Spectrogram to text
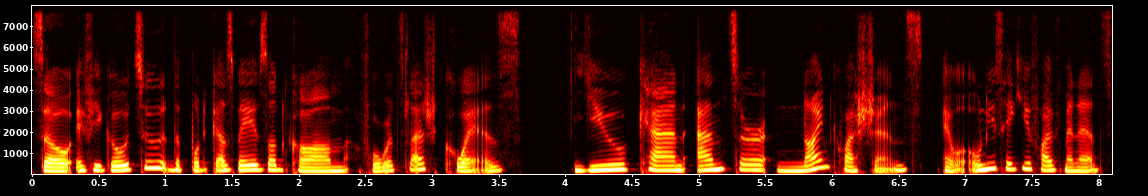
So, if you go to thepodcastbabes.com forward slash quiz, you can answer nine questions. It will only take you five minutes.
